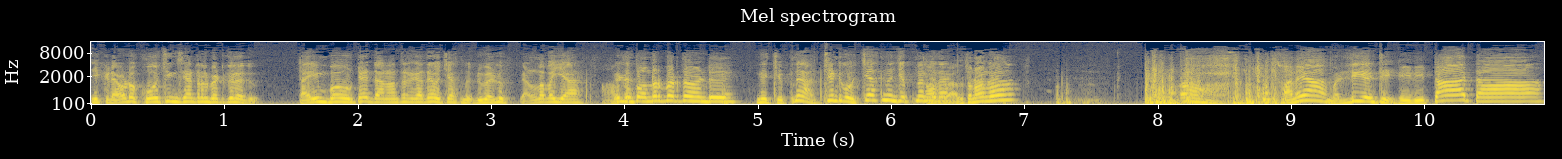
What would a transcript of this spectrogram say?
ఇక్కడ ఎవడో కోచింగ్ సెంటర్ పెట్టుకోలేదు. టైం బాగుంటే దాని అంతా అదే వచ్చేస్తుంది. నువ్వు వెళ్ళు వెళ్ళవయ్యా. వెళ్ళు. తొందర పెడతావండి నేను చెప్తున్నా అర్జెంట్గా వచ్చేస్తుందని చెప్తున్నాను కదా. వెళ్తున్నాగా? అనయా మళ్ళీ ఏంటి? DD tata.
